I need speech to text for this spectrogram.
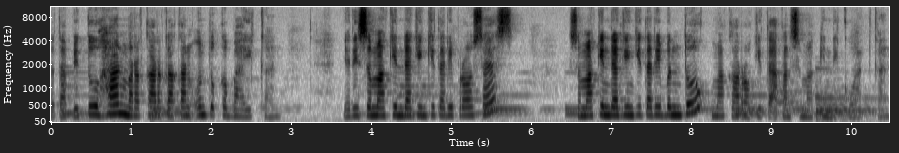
tetapi Tuhan mereka-rekakan untuk kebaikan. Jadi semakin daging kita diproses, semakin daging kita dibentuk, maka roh kita akan semakin dikuatkan.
